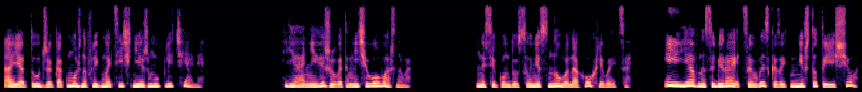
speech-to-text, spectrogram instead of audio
а я тут же как можно флегматичнее жму плечами. Я не вижу в этом ничего важного. На секунду Соня снова нахохливается и явно собирается высказать мне что-то еще,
